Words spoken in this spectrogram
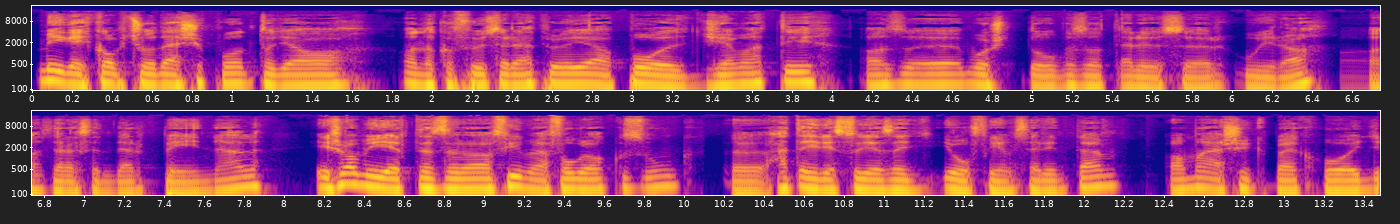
még egy kapcsolódási pont, hogy a, annak a főszereplője, a Paul Giamatti, az uh, most dolgozott először újra az Alexander Payne-nel, és amiért ezzel a filmmel foglalkozunk, uh, hát egyrészt, hogy ez egy jó film szerintem, a másik meg, hogy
